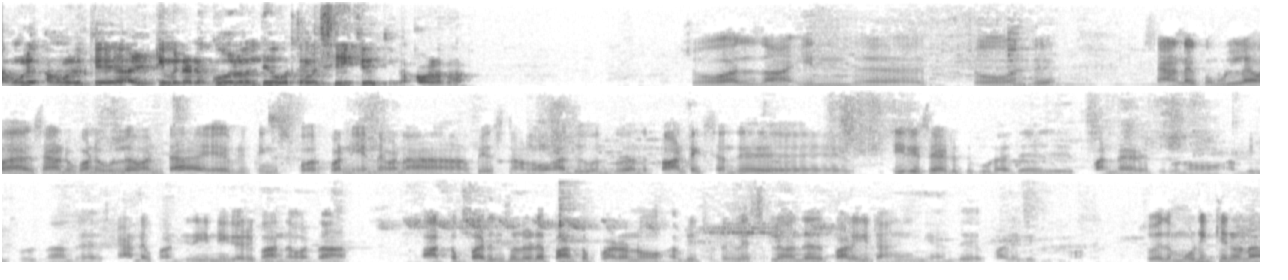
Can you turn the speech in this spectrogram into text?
அவங்களுக்கு அவங்களுக்கு அல்டிமேட்டான கோல் வந்து ஒருத்தவங்களை சீக்கி வைக்கணும். அவ்வளவுதான். ஸோ அதுதான். இந்த ஸோ வந்து ஸ்டாண்டப் உள்ள ஸ்டாண்டப் காமெடி உள்ள வந்துட்டா எவ்ரி திங்ஸ் ஃபார் ஃபன் என்ன வேணா பேசினாலும் அது வந்து அந்த கான்டெக்ட் வந்து சீரியஸா எடுத்துக்கூடாது. இது ஃபன்னா எடுத்துக்கணும் அப்படின்னு சொல்லிட்டு அந்த ஸ்டாண்டப் காமெடி இன்னைக்கு வரைக்கும் அந்த மாதிரி தான் பார்க்கப்படுன்னு சொல்லிட பார்க்கப்படணும் அப்படின்னு சொல்லிட்டு வெஸ்ட்ல வந்து அது பழகிட்டாங்க. இங்க வந்து பழகிட்டு இருக்கோம். ஸோ இதை முடிக்கணும்னா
